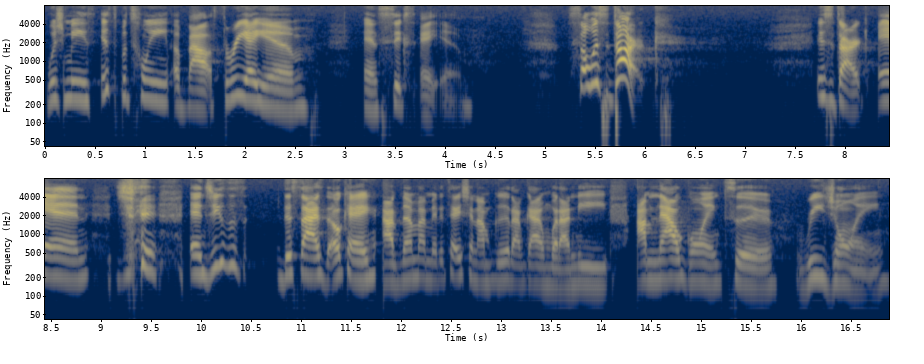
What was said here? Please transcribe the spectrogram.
which means it's between about 3 a.m. and 6 a.m. So it's dark. It's dark. And, and Jesus decides okay, I've done my meditation, I'm good, I've gotten what I need. I'm now going to rejoin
